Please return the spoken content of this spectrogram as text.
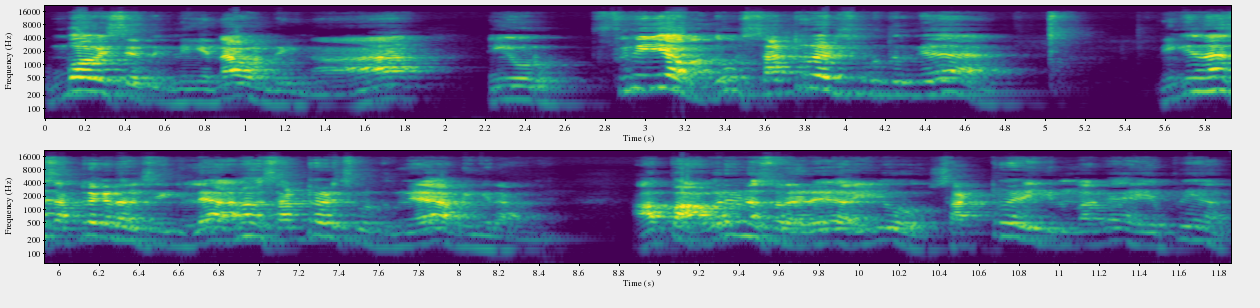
கும்பாபிஷேகத்துக்கு நீங்கள் என்ன பண்ணுறீங்கன்னா நீங்கள் ஒரு ஃப்ரீயாக வந்து ஒரு சட்டர் அடிச்சு கொடுத்துருங்க. நீங்கள் தான் சட்டர் கடை வச்சிருக்கீங்களே அதனால் சட்டர் அடிச்சு கொடுத்துருங்க அப்படிங்கிறாங்க. அப்போ அவர் என்ன சொல்கிறாரு ஐயோ சட்டர் அடிக்கணுமாங்க எப்படியும்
